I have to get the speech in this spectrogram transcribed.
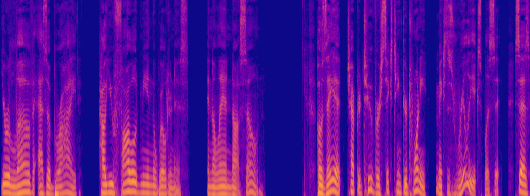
your love as a bride, how you followed me in the wilderness, in a land not sown. Hosea chapter 2, verse 16 through 20 makes this really explicit. says,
